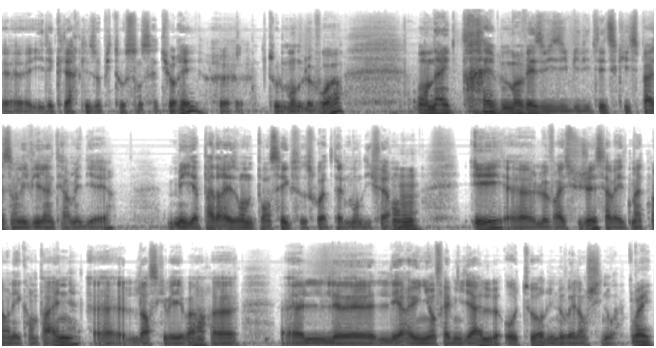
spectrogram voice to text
euh, il est clair que les hôpitaux sont saturés, euh, tout le monde le voit. On a une très mauvaise visibilité de ce qui se passe dans les villes intermédiaires, mais il n'y a pas de raison de penser que ce soit tellement différent. Mmh. Et euh, le vrai sujet, ça va être maintenant les campagnes, euh, lorsqu'il va y avoir euh, le, les réunions familiales autour du Nouvel An chinois. Oui.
